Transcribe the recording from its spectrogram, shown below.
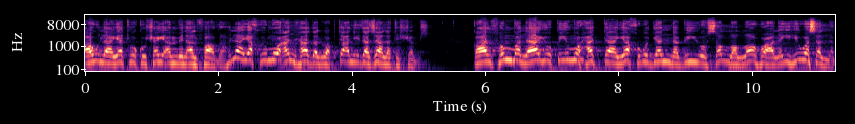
أو لا يترك شيئا من ألفاظه لا يخرم عن هذا الوقت يعني إذا زالت الشمس. قال ثم لا يقيم حتى يخرج النبي صلى الله عليه وسلم.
